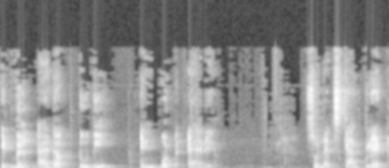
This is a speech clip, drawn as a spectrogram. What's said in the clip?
it will add up to the input array. So let's calculate.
